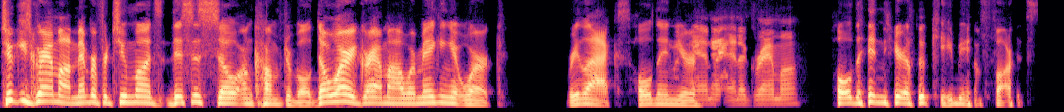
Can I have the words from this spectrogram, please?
Tukey's grandma, member for two months. This is so uncomfortable. Don't worry, grandma. We're making it work. Relax. Hold in your Anna and a grandma. hold in your leukemia farts.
